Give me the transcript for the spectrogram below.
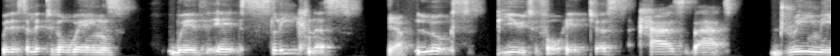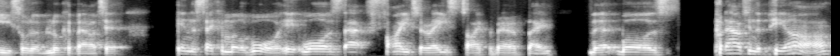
with its elliptical wings, with its sleekness, Yeah. looks beautiful. It just has that dreamy sort of look about it. In the Second World War, it was that fighter ace type of aeroplane that was put out in the PR,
